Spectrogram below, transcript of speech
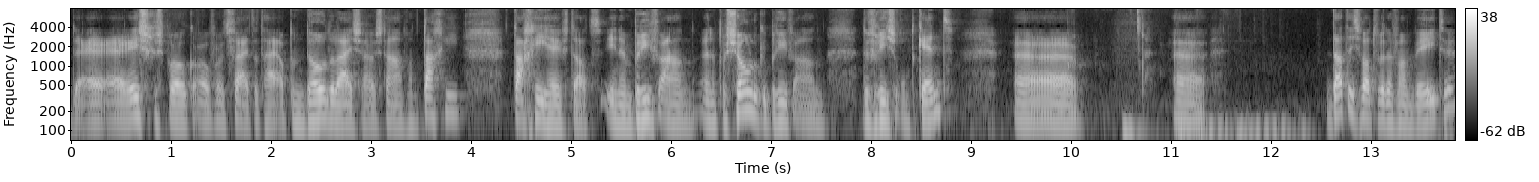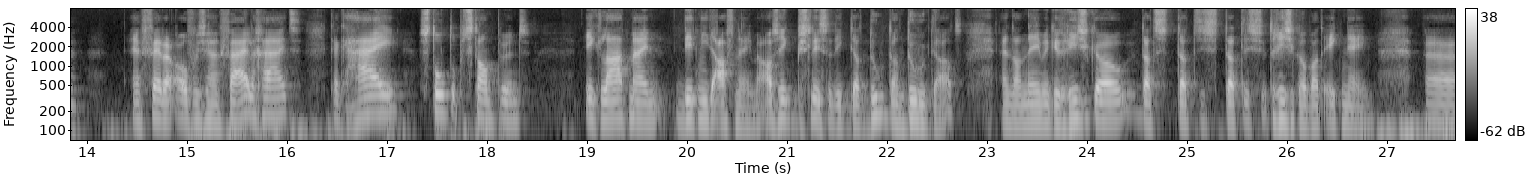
Er is gesproken over het feit dat hij op een dodenlijst zou staan van Tachi. Tachi heeft dat in een brief aan, een persoonlijke brief aan de Vries ontkend. Uh, dat is wat we ervan weten. En verder over zijn veiligheid. Kijk, hij stond op het standpunt. Ik laat mij dit niet afnemen. Als ik beslis dat ik dat doe, dan doe ik dat. En dan neem ik het risico. Dat is, dat is, dat is het risico wat ik neem. Uh,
